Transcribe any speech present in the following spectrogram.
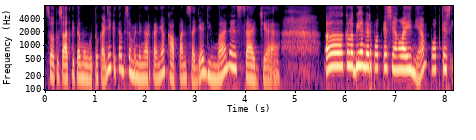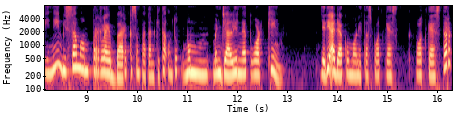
suatu saat kita membutuhkannya kita bisa mendengarkannya kapan saja di mana saja. Uh, kelebihan dari podcast yang lainnya, podcast ini bisa memperlebar kesempatan kita untuk menjalin networking. Jadi ada komunitas podcast podcaster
